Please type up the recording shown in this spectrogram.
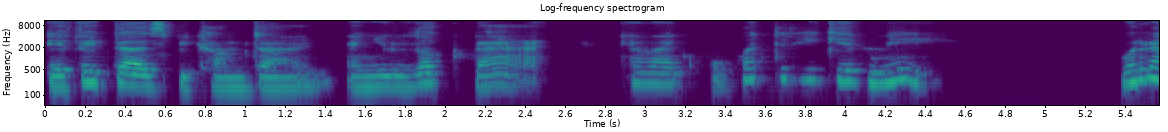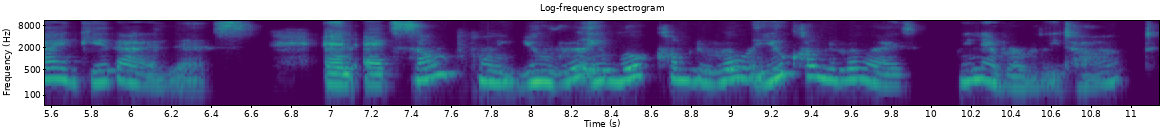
if it does become done, and you look back, you're like, well, what did he give me? What did I get out of this? And at some point, you really it will come to realize you come to realize we never really talked.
